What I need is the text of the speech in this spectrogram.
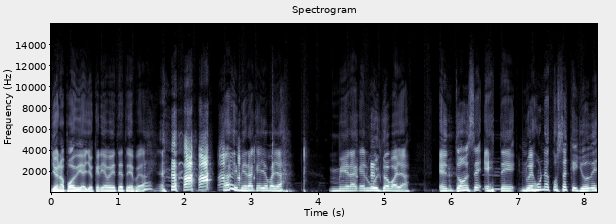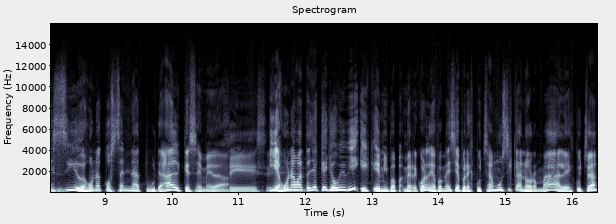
Yo no podía, yo quería ver TT, pero, ay, ay, mira aquello para allá. Mira que el bulto para allá. Entonces, este, no es una cosa que yo decido, es una cosa natural que se me da. Sí, sí. Y es una batalla que yo viví y que mi papá, me recuerdo, mi papá me decía, pero escucha música normal, escucha,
